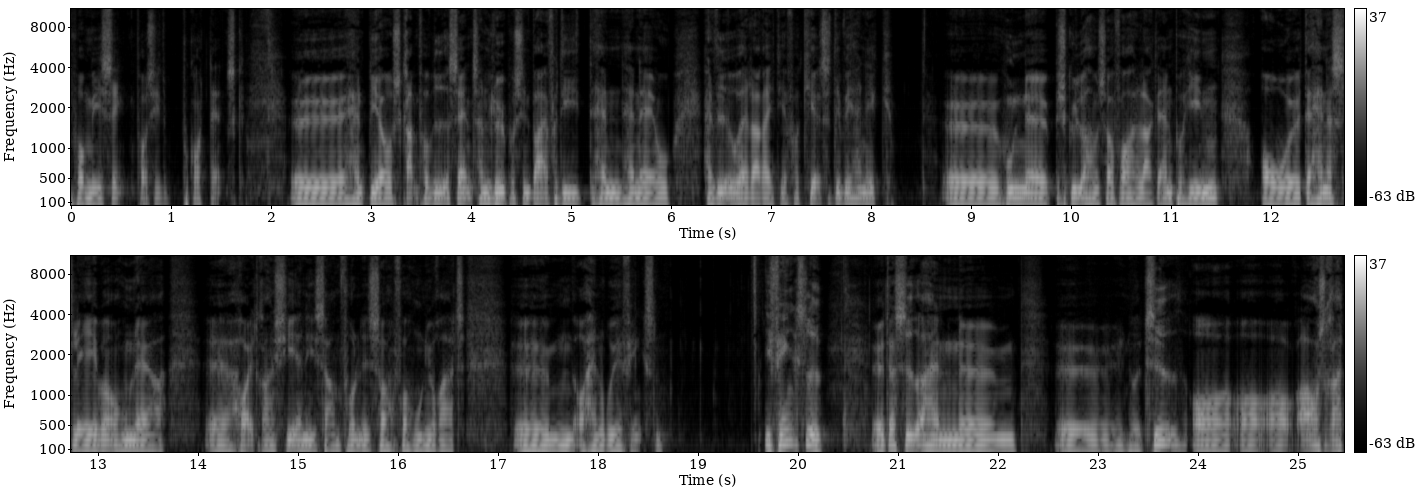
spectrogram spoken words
på med i seng, for at sige det på godt dansk. Øh, han bliver jo skræmt for videre sans, han løber sin vej, fordi han, han, er jo, han ved jo, hvad der er rigtigt og forkert, så det vil han ikke. Øh, hun øh, beskylder ham så for at have lagt an på hende, og øh, da han er slave, og hun er øh, højt rangerende i samfundet, så får hun jo ret, øh, og han ryger i fængsel. I fængslet, øh, der sidder han øh, øh, noget tid, og, og, og også, ret,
